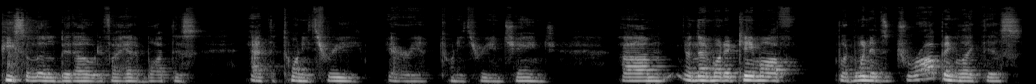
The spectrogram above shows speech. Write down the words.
piece a little bit out if I had bought this at the 23 area, 23 and change. Um, and then when it came off, but when it's dropping like this,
